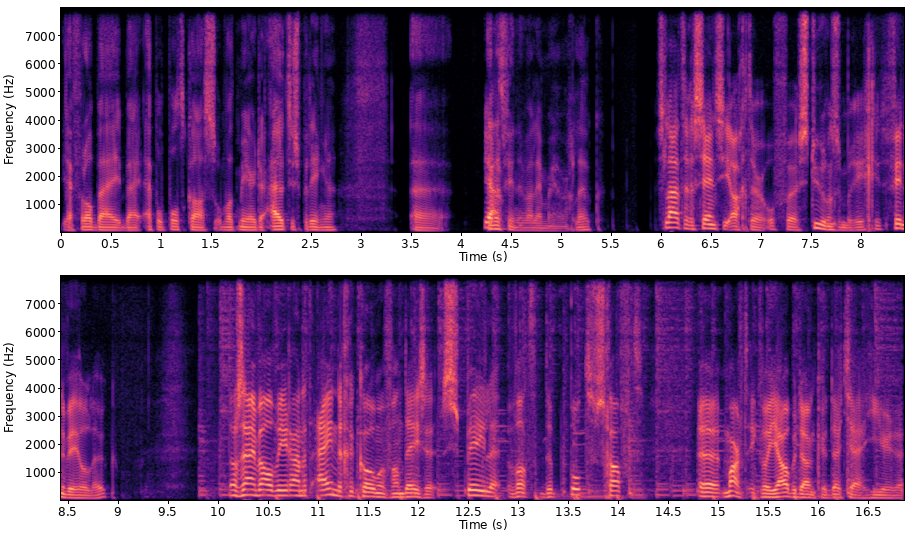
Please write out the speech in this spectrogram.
ja, vooral bij, bij Apple Podcasts, om wat meer eruit te springen. Eh, Ja. En dat vinden we alleen maar heel erg leuk. Slaat een recensie achter of eh, stuur ons een berichtje. Dat vinden we heel leuk. Dan zijn we alweer aan het einde gekomen van deze Spelen wat de pot schaft. Eh, Mart, ik wil jou bedanken dat jij hier eh,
